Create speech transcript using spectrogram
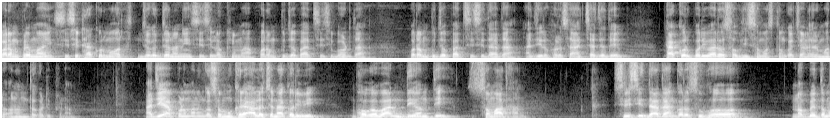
ପରମ ପ୍ରେମୟ ଶିଶି ଠାକୁର ମୋର ଜଗଜ୍ଜନନୀ ଶିଶି ଲକ୍ଷ୍ମୀ ମା ପରମ ପୂଜପାତ ଶିଶି ବରଦା ପରମ ପୂଜପାତ ଶିଶି ଦାଦା ଆଜିର ଭରସା ଆଚାର୍ଯ୍ୟ ଦେବ ଠାକୁର ପରିବାର ସଭି ସମସ୍ତଙ୍କ ଚରଣରେ ମୋର ଅନନ୍ତ ଘଟି ପ୍ରଣାମ। ଆଜି ଆପଣମାନଙ୍କ ସମ୍ମୁଖରେ ଆଲୋଚନା କରିବି ଭଗବାନ ଦିଅନ୍ତି ସମାଧାନ। ଶ୍ରୀ ଶ୍ରୀ ଦାଦାଙ୍କର ଶୁଭ ନବେତମ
